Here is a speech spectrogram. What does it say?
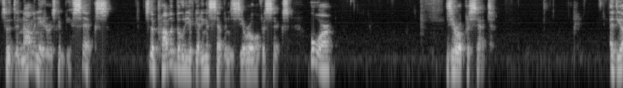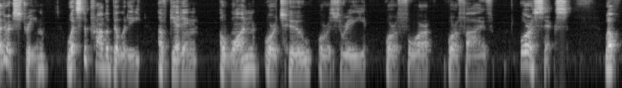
so the denominator is going to be a 6. So the probability of getting a 7 is 0 over 6, or 0%. At the other extreme, what's the probability of getting a 1 or a 2 or a 3 or a 4 or a 5 or a 6. Well,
